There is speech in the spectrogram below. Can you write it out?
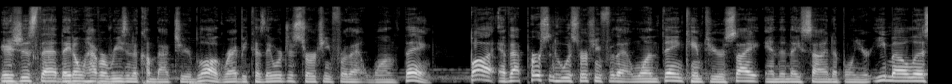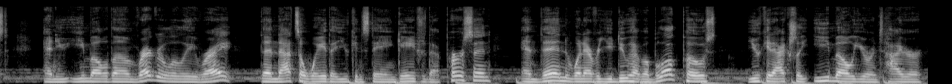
It's just that they don't have a reason to come back to your blog, right? Because they were just searching for that one thing. But if that person who was searching for that one thing came to your site and then they signed up on your email list and you email them regularly, right? Then that's a way that you can stay engaged with that person. And then whenever you do have a blog post, you can actually email your entire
